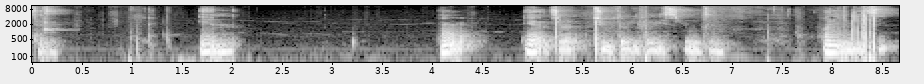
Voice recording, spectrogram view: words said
time. In, oh, yeah, it's at 2.35 Eastern time on NBC.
